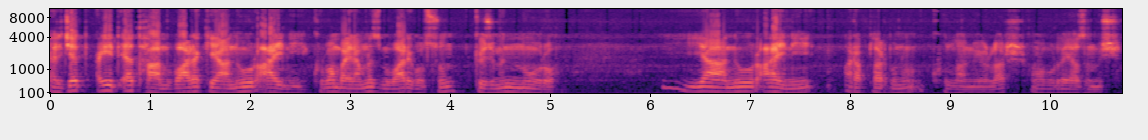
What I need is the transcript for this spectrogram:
El ced Eid etha mübarek ya nur ayni. Kurban bayramınız mübarek olsun. Gözümün nuru. Ya nur ayni. Araplar bunu kullanıyorlar ama burada yazılmış.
